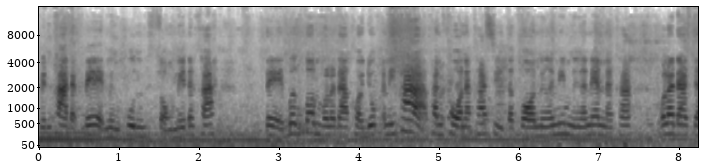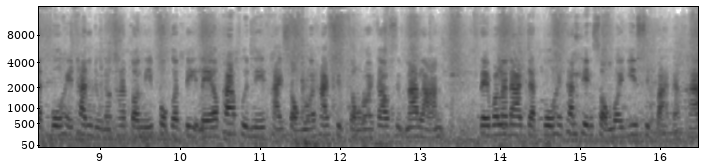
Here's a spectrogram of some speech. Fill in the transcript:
เป็นผ้าดักแด้หนึ่งคูณสองเมตรนะคะ แต่เบื้องต้นวรดาขอยกอันนี้ผ้าพันคอนะคะสีตะกอเนื้อนิ่มเนื้อแน่นนะคะวรดาจัดโปรให้ท่านอยู่นะคะ ตอนนี้ปกติแล้วผ้าผืนนี้ขาย 250 290 หน้าร้าน แต่วรดาจัดโปรให้ท่านเพียง 220 บาทนะคะ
